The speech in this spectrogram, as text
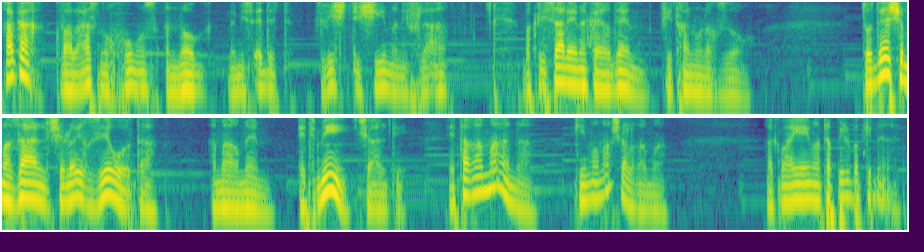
אחר כך כבר לעסנו חומוס ענוג במסעדת כביש 90 הנפלאה, בכניסה לעמק הירדן, כשהתחלנו לחזור. תודה שמזל שלא החזירו אותה, אמר מ'. את מי? שאלתי. את הרמה ענה, כי היא ממש על רמה. רק מה יהיה עם הטפיל בכנרת?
